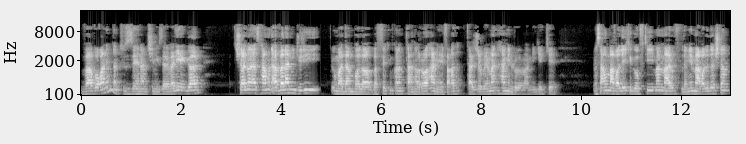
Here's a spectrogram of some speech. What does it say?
و واقعا نمی‌دونم تو ذهنم چی میگذره ولی انگار شاید من از همون اول هم اینجوری اومدم بالا و فکر می‌کنم تنها راه همینه. یعنی فقط تجربه من همین رو به من میگه که مثلا اون مقاله که گفتی من معروف بودم. یه مقاله داشتم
